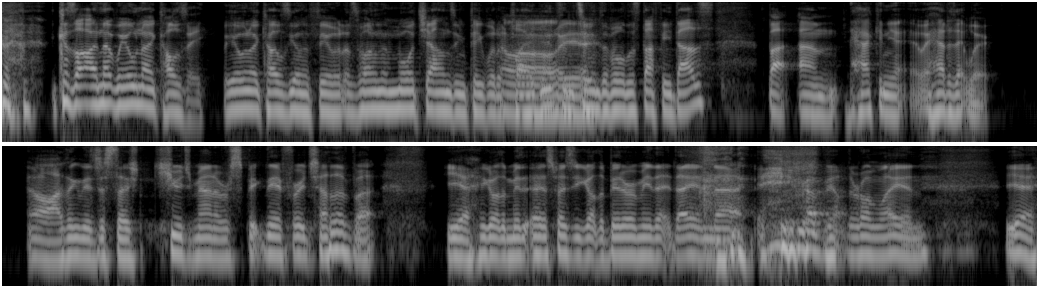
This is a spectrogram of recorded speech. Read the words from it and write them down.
Because I know we all know Colsey. We all know Colsey on the field as one of the more challenging people to play Oh, against in yeah. terms of all the stuff he does. But um, how can you? How does that work? Oh, I think there's just a huge amount of respect there for each other. But yeah, he got the I suppose he got the better of me that day, and uh, he rubbed me up the wrong way. And yeah,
